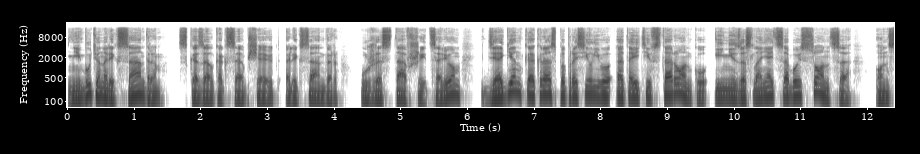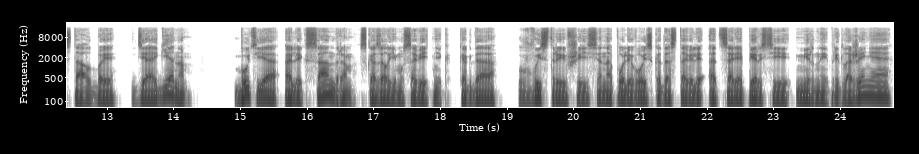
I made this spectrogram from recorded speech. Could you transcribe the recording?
«Не будь он Александром», — сказал, как сообщают Александр, уже ставший царем, Диоген как раз попросил его отойти в сторонку и не заслонять собой солнце, он стал бы Диогеном. «Будь я Александром», — сказал ему советник, когда выстроившиеся на поле войска доставили от царя Персии мирные предложения,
